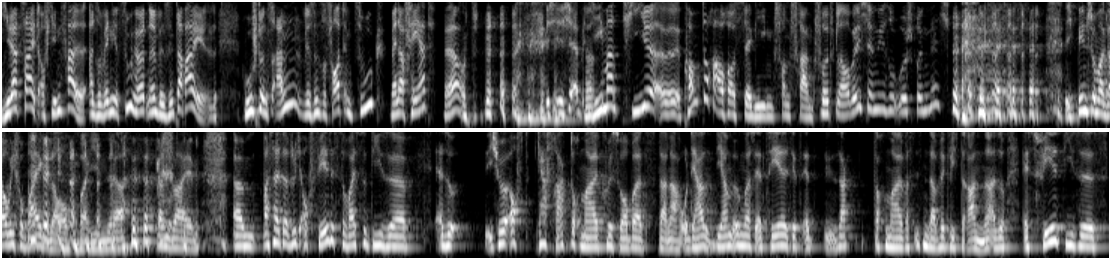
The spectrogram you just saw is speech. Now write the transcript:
Jederzeit, auf jeden Fall. Also wenn ihr zuhört, ne, wir sind dabei. Ruft uns an, wir sind sofort im Zug, wenn er fährt. Ja, und ich, ich, äh, jemand hier äh, kommt doch auch aus der Gegend von Frankfurt, glaube ich, irgendwie so ursprünglich. ich bin schon mal, glaube ich, vorbeigelaufen bei Ihnen. Ja, kann sein. Ähm, was halt natürlich auch fehlt, ist so, weißt du, diese, also ich höre oft, ja, frag doch mal Chris Roberts danach. Und die haben, die haben irgendwas erzählt, jetzt er, sag doch mal, was ist denn da wirklich dran? Ne? Also es fehlt dieses,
